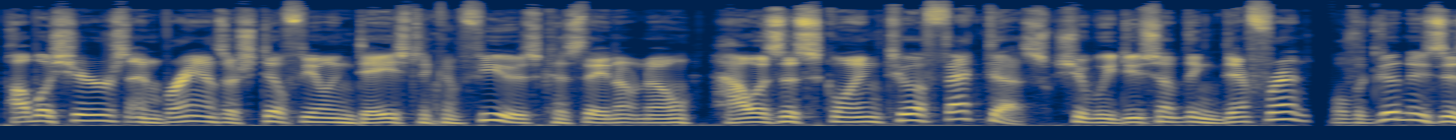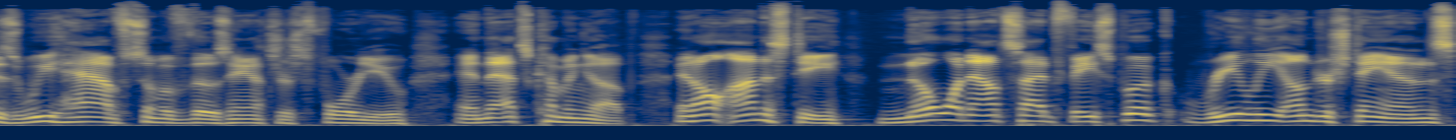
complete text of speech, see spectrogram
publishers and brands are still feeling dazed and confused because they don't know how is this going to affect us? Should we do something different? Well, the good news is we have some of those answers for you, and that's coming up. In all honesty, no one outside Facebook really understands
